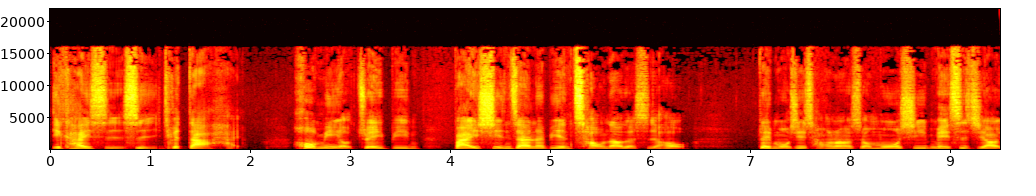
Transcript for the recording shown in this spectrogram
一开始是这个大海，后面有追兵，百姓在那边吵闹的时候，对摩西吵闹的时候，摩西每次只要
